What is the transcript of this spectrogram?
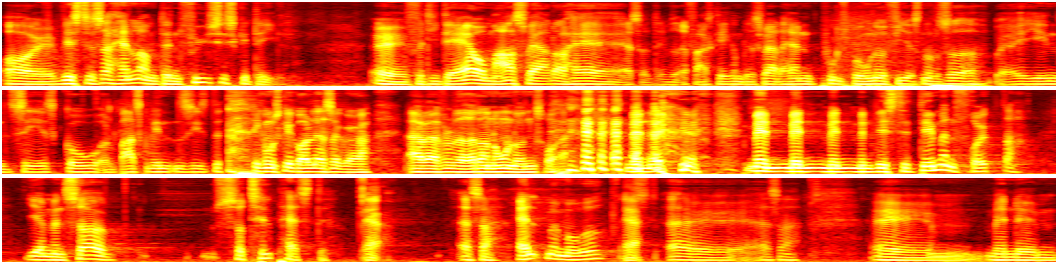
Og øh, hvis det så handler om den fysiske del, Øh, fordi det er jo meget svært at have, altså det ved jeg faktisk ikke, om det er svært at have en puls på 180, når du sidder i en CSGO, og du bare skal vinde den sidste. Det kan måske godt lade sig gøre. Jeg har i hvert fald været der nogenlunde, tror jeg. men, øh, men, men, men, men hvis det er det, man frygter, jamen så, så tilpas det. Ja. Altså alt med måde. Ja. Øh, altså, øh, men, øh,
